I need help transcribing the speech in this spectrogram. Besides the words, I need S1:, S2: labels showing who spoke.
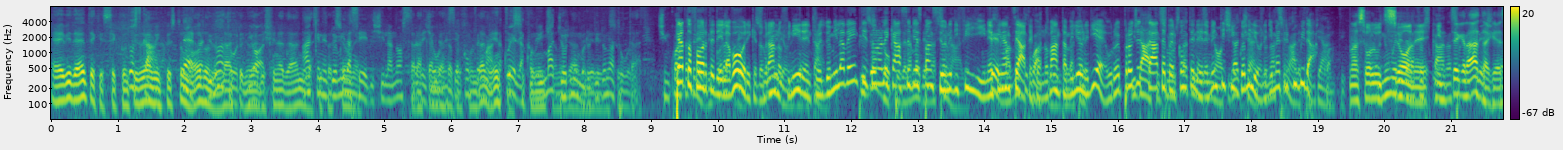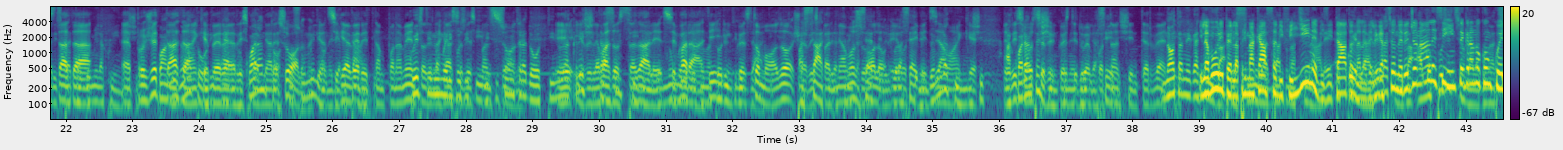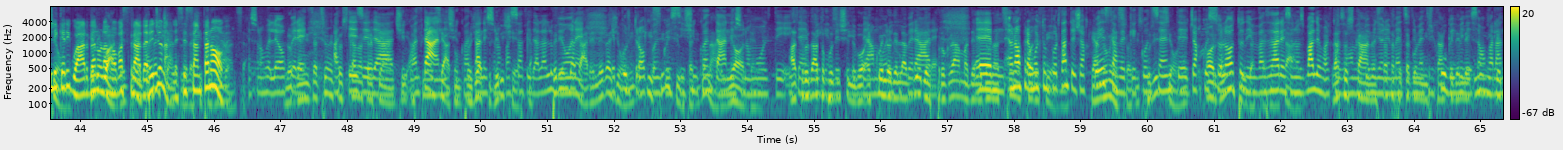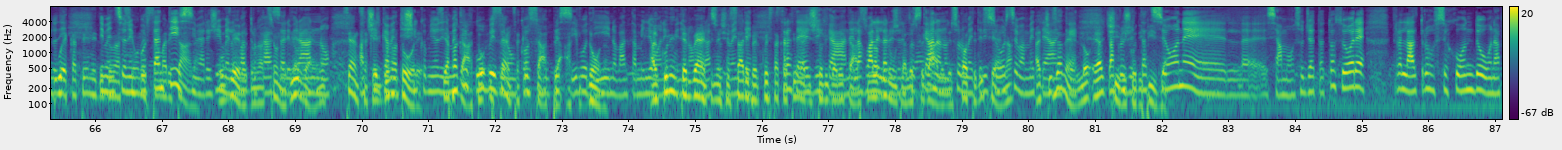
S1: È evidente che se continuiamo
S2: Toscana,
S1: in questo modo nell'arco di
S2: di
S1: una decina d'anni
S2: Anche nel
S1: situazione
S2: 2016 la nostra
S1: sarà
S2: regione
S1: cambiata
S2: si è confermata
S1: profondamente e
S2: quella
S1: si
S2: con il maggior numero di donatori.
S3: Piatto forte dei
S2: 53,3
S3: lavori che dovranno finire entro il
S2: abitanti,
S3: 2020
S2: più del
S3: sono le casse di espansione di. Figline, finanziate con 90 milioni di euro e progettate per contenere 25 milioni di metri cubi d'acqua.
S4: Una soluzione integrata che è stata eh, progettata anche per risparmiare suolo, perché anziché avere il tamponamento della cassa di espansione e il rilevato stradale separati, in questo modo ci risparmiamo suolo e ottimizziamo anche le risorse per questi due importanti interventi.
S3: I lavori per la prima cassa di Figline, visitata dalla delegazione regionale, si integrano con quelli che riguardano la nuova strada regionale 69.
S5: Sono quelle opere attese da 50 anni, 50 anni sono passati dall'alluvione e purtroppo in questi 50 anni sono molti i
S2: Altro dato
S5: tempi che invece
S2: positivo è
S5: dobbiamo recuperare.
S2: delle
S5: Ehm, È un'opera molto importante già questa perché
S2: disposizione
S5: consente già questo lotto di invasare, se non sbaglio, qualcosa come 2
S2: Toscana è
S5: milioni e mezzo di metri cubi, quindi stiamo parlando di dimensioni importantissime. A regime le quattro casse arriveranno a
S2: che
S5: circa
S2: donatore
S5: 25 milioni di metri cubi per un
S2: che
S5: costo complessivo di 90 milioni.
S2: Alcuni interventi necessari per questa catena di
S5: strategica
S2: solidarietà
S5: nella quale la Regione Toscana non solo mette risorse ma mette anche la progettazione, siamo soggetto attuatore, fra l'altro secondo una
